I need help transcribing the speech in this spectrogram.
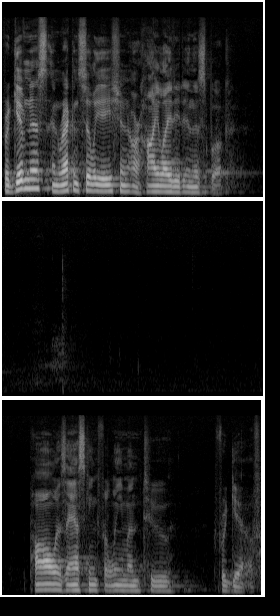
Forgiveness and reconciliation are highlighted in this book. Paul is asking Philemon to forgive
